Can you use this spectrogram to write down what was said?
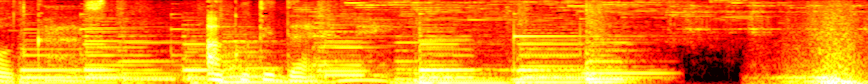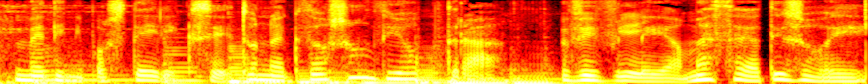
Podcast. Ακού την τέχνη. Με την υποστήριξη των εκδόσεων Διόπτρα. Βιβλία με θεατή ζωή.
